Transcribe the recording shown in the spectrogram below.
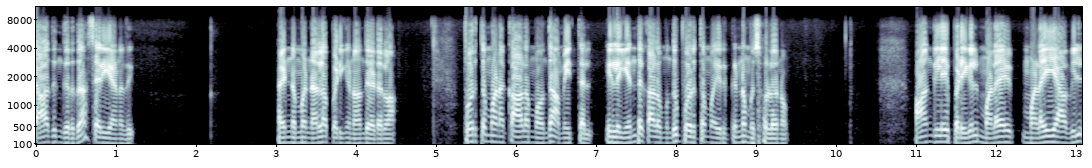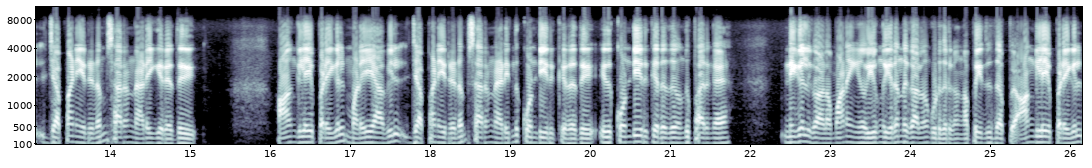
யாதுங்கிறது தான் சரியானது. அது நம்ம நல்லா படிக்கணும் அந்த இடம்லாம். பொருத்தமான காலம் வந்து அமைத்தல். இல்லை எந்த காலம் வந்து பொருத்தமாக இருக்குன்னு நம்ம சொல்லணும். ஆங்கிலேய படைகள் மலை மலையாவில் ஜப்பானியரிடம் சரண் அடைகிறது. ஆங்கிலேய படைகள் மலையாவில் ஜப்பானியரிடம் சரண் அடைந்து கொண்டிருக்கிறது. இது கொண்டிருக்கிறது வந்து பாருங்க நிகழ்காலம் ஆனால் இவங்க இவங்க இறந்த காலம் கொடுத்துருக்காங்க. அப்போ இது தப்பு. ஆங்கிலேய படைகள்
